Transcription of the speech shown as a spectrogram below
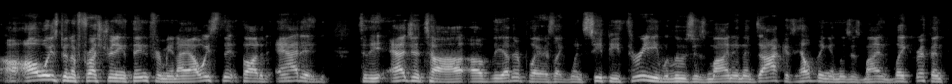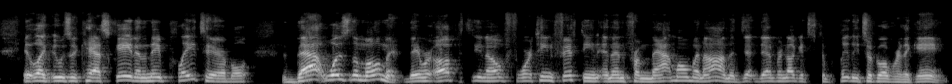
always been a frustrating thing for me. And I always th- thought it added to the agita of the other players. Like when CP3 would lose his mind and then Doc is helping him lose his mind. And Blake Griffin, it like it was a cascade and then they play terrible. That was the moment they were up, you know, 14, 15. And then from that moment on, the D- Denver Nuggets completely took over the game.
